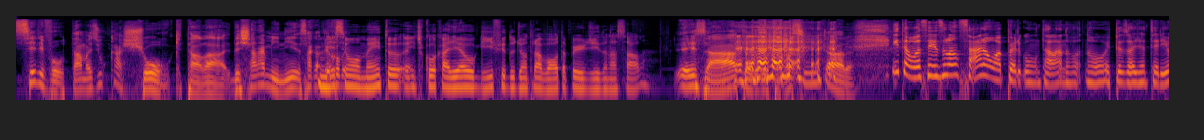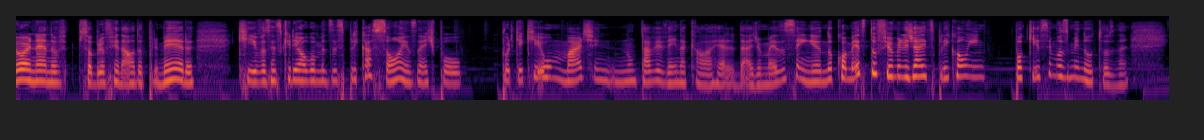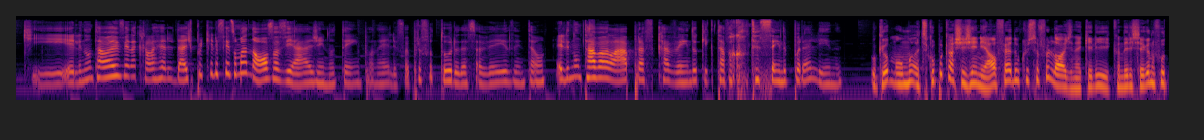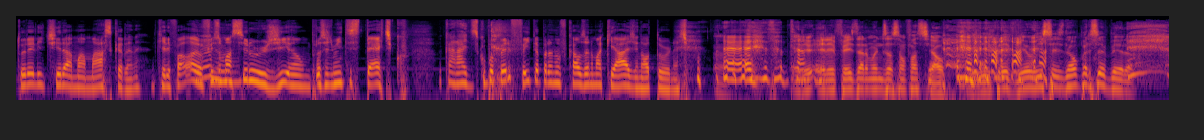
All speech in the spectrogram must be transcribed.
se ele voltar, mas e o cachorro que tá lá? Deixar a menina. Saca? Nesse come- momento, a gente colocaria o GIF do John Travolta perdido na sala. Exato, tava assim, cara. Então, vocês lançaram uma pergunta lá no, no episódio anterior, né, no- sobre o final do primeiro, que vocês queriam algumas explicações, né, tipo, por que, que o Martin não tá vivendo aquela realidade? Mas, assim, no começo do filme eles já explicam em pouquíssimos minutos, né, que ele não tava vivendo aquela realidade porque ele fez uma nova viagem no tempo, né, ele foi pro futuro dessa vez, então ele não tava lá pra ficar vendo o que que tava acontecendo por ali, né. O que eu, uma desculpa que eu achei genial foi a do Christopher Lloyd, né? Que ele, quando ele chega no futuro, ele tira uma máscara, né? Que ele fala, ah, eu fiz Uhum. uma cirurgia, um procedimento estético. Caralho, desculpa perfeita pra não ficar usando maquiagem no ator, né? Tipo, É, Ele, exatamente. ele fez a harmonização facial. Ele previu isso, vocês não perceberam.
